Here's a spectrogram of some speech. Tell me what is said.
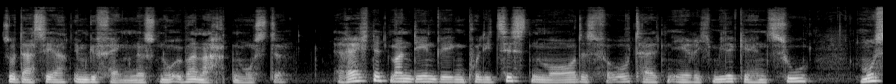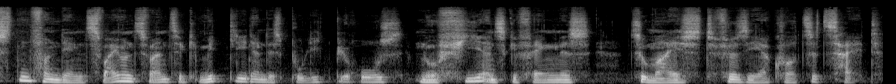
so dass er im Gefängnis nur übernachten musste. Rechnet man den wegen Polizistenmordes verurteilten Erich Mielke hinzu, mussten von den 22 Mitgliedern des Politbüros nur vier ins Gefängnis, zumeist für sehr kurze Zeit.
